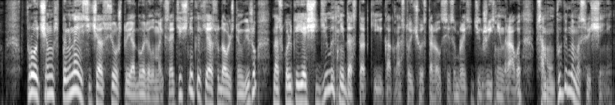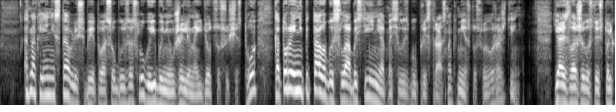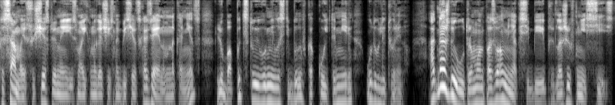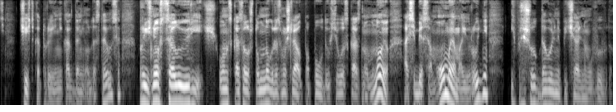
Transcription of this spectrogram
Впрочем, вспоминая сейчас все, что я говорил о моих соотечественниках, я с удовольствием вижу, насколько я щадил их недостатки и как настойчиво старался изобразить их жизни и нравы в самом выгодном освещении. Однако я не ставлю себе эту особую заслугу, ибо неужели найдется существо, которое не питало бы слабости и не относилось бы пристрастно к месту своего рождения? Я изложил здесь только самые существенные из моих многочисленных бесед с хозяином. Наконец, любопытство его милости было в какой-то мере удовлетворено. Однажды утром он позвал меня к себе и, предложив мне сесть, честь которой я никогда не удостоился, произнес целую речь. Он сказал, что много размышлял по поводу всего сказанного мною, о себе самом и о моей родине, и пришел к довольно печальному выводу.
